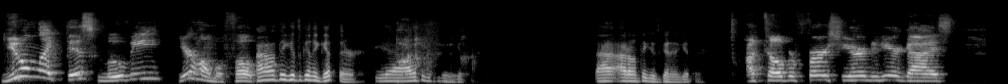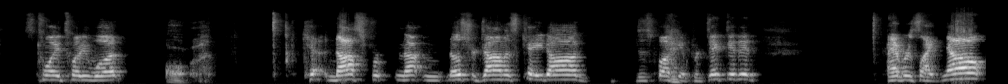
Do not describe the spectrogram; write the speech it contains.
You don't like this movie, you're homophobic. i don't think it's going to get there yeah i don't think it's going to get there I, I don't think it's going to get there October 1st, you heard it here, guys. It's 2021. K- Nosfer- not Nostradamus K Dog just fucking predicted it. Amber's like, no,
